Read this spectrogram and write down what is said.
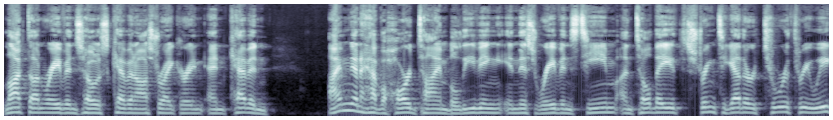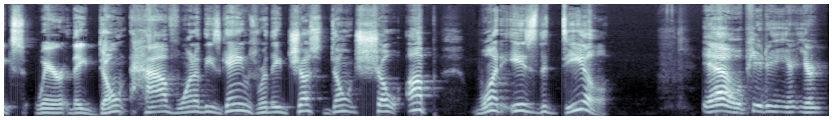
Locked On Ravens host Kevin Oestreicher and, and Kevin, I'm going to have a hard time believing in this Ravens team until they string together two or three weeks where they don't have one of these games where they just don't show up. What is the deal? Yeah, well, Peter, you're,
